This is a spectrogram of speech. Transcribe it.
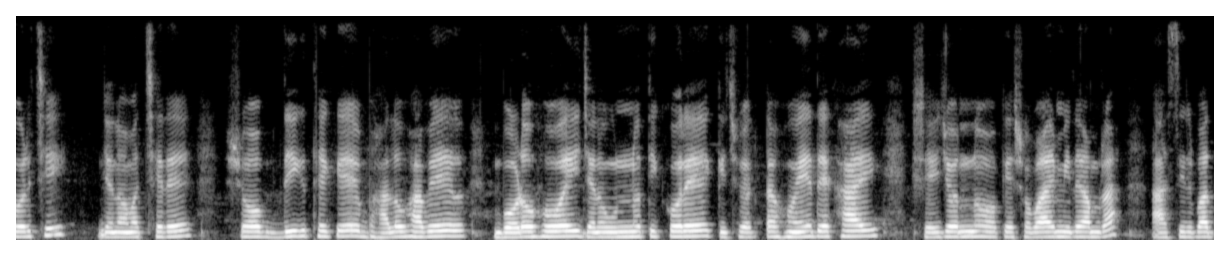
করছি, যেন আমার ছেলে সব দিক থেকে ভালোভাবে বড় হয় যেন উন্নতি করে, কিছু একটা হয়ে দেখায়। সেই জন্য ওকে সবাই মিলে আমরা আশীর্বাদ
